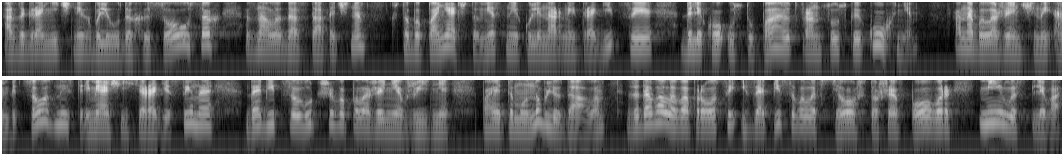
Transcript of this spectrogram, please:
о заграничных блюдах и соусах, знала достаточно, чтобы понять, что местные кулинарные традиции далеко уступают французской кухне – она была женщиной амбициозной, стремящейся ради сына добиться лучшего положения в жизни, поэтому наблюдала, задавала вопросы и записывала все, что шеф-повар милостливо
